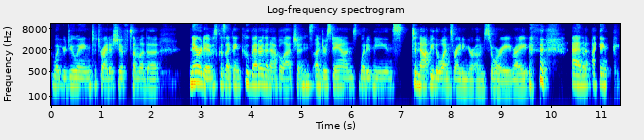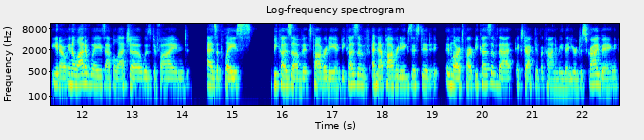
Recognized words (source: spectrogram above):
what you're doing to try to shift some of the narratives because i think who better than appalachians understands what it means to not be the ones writing your own story right? And i think you know in a lot of ways appalachia was defined as a place because of its poverty and because of and that poverty existed in large part because of that extractive economy that you're describing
